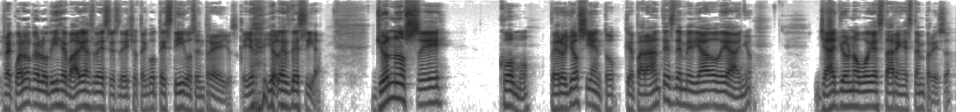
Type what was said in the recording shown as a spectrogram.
Recuerdo que lo dije varias veces, de hecho tengo testigos entre ellos, que yo, yo les decía, yo no sé cómo, pero yo siento que para antes de mediado de año ya yo no voy a estar en esta empresa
